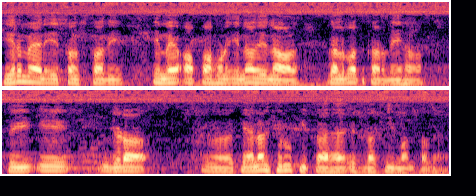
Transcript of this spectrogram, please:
ਚੇਅਰਮੈਨ ਇਸ ਸੰਸਥਾ ਦੇ ਤੇ ਮੈਂ ਆਪਾਂ ਹੁਣ ਇਹਨਾਂ ਦੇ ਨਾਲ ਗੱਲਬਾਤ ਕਰਦੇ ਹਾਂ ਵੀ ਇਹ ਜਿਹੜਾ ਅ, ਚੈਨਲ ਸ਼ੁਰੂ ਕੀਤਾ ਹੈ ਇਸ ਦਾ ਕੀ ਮੰਤਵ ਹੈ।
